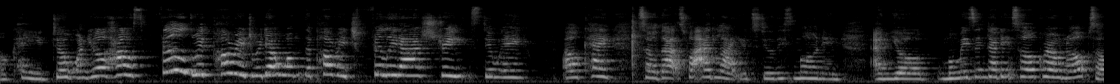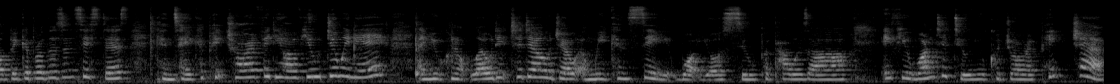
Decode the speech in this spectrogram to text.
Okay, you don't want your house filled with porridge. We don't want the porridge filling our streets, do we? Okay, so that's what I'd like you to do this morning. And your mummies and daddies all grown ups so bigger brothers and sisters, can take a picture or a video of you doing it and you can upload it to Dojo and we can see what your superpowers are. If you wanted to, you could draw a picture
